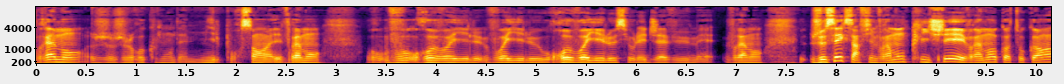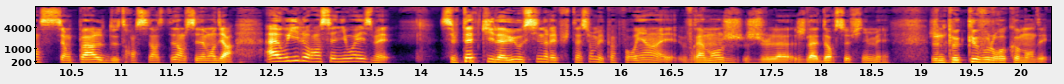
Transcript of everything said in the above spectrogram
Vraiment, je, je le recommande à 1000% et vraiment, vous revoyez-le, voyez-le revoyez-le si vous l'avez déjà vu, mais vraiment, je sais que c'est un film vraiment cliché et vraiment quand on commence, si on parle de transidentité dans le cinéma, on dira ah oui Laurence Anyways, mais c'est peut-être qu'il a eu aussi une réputation, mais pas pour rien. Et vraiment, je, je la- je l'adore ce film et je ne peux que vous le recommander.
